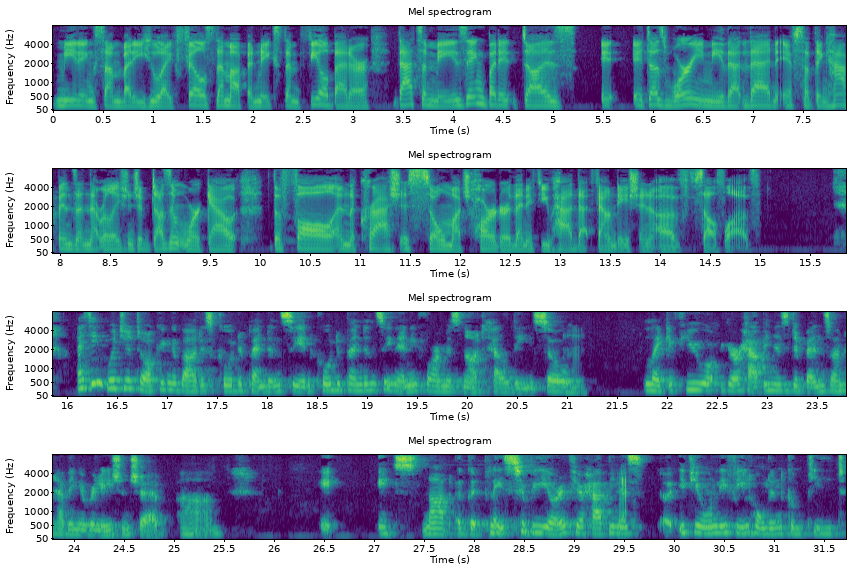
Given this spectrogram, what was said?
meeting somebody who like fills them up and makes them feel better, that's amazing. But it does it, it does worry me that then if something happens and that relationship doesn't work out, the fall and the crash is so much harder than if you had that foundation of self love. I think what you're talking about is codependency, and codependency in any form is not healthy. So, mm-hmm. like if you your happiness depends on having a relationship, um, it, it's not a good place to be. Or if your happiness, yeah. if you only feel whole and complete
